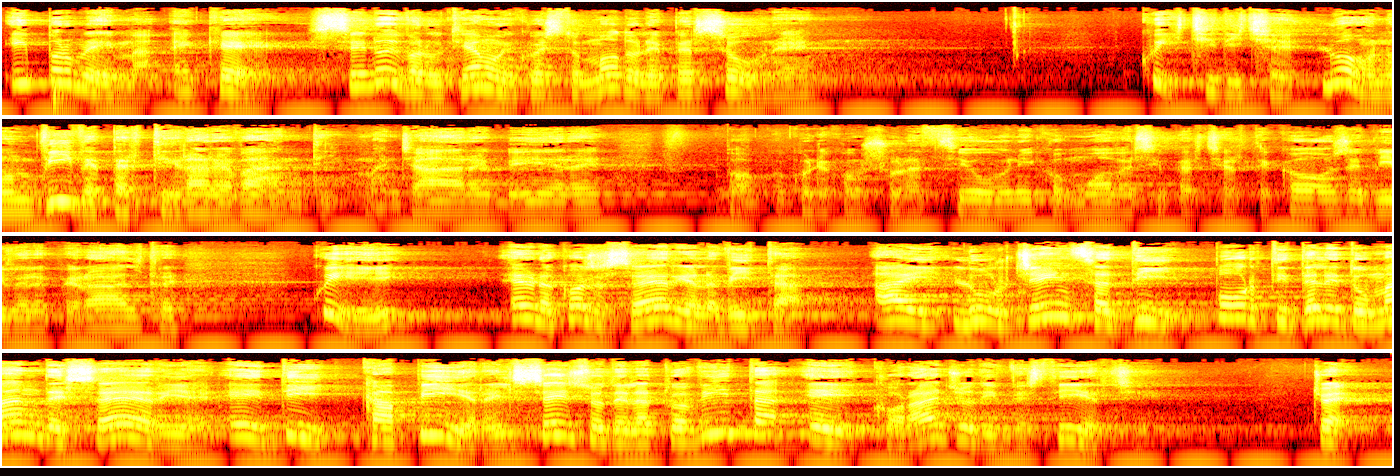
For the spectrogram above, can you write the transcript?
Il problema è che se noi valutiamo in questo modo le persone, qui ci dice l'uomo non vive per tirare avanti, mangiare, bere, con le consolazioni, commuoversi per certe cose, vivere per altre. Qui è una cosa seria la vita, hai l'urgenza di porti delle domande serie e di capire il senso della tua vita e coraggio di investirci. Cioè,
